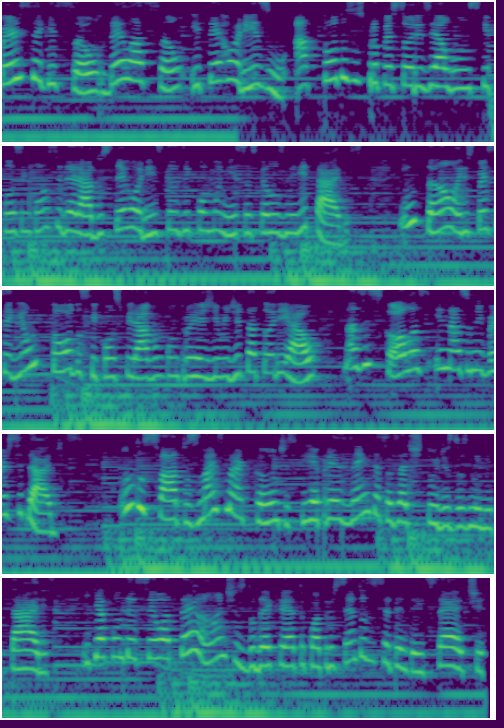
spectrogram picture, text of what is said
perseguição, delação e terrorismo a todos os professores e alunos que fossem considerados terroristas e comunistas pelos militares. Então, eles perseguiam todos que conspiravam contra o regime ditatorial nas escolas e nas universidades. Um dos fatos mais marcantes que representa essas atitudes dos militares e que aconteceu até antes do decreto 477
